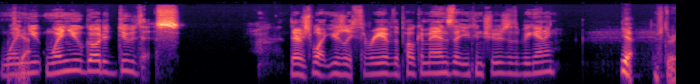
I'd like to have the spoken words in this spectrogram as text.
What when got? you when you go to do this, there's what usually three of the Pokemans that you can choose at the beginning. Yeah, there's three.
